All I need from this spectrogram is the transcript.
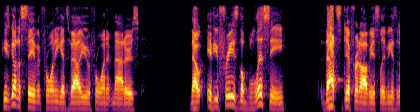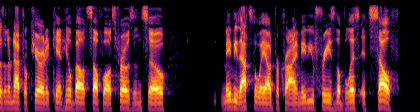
He's going to save it for when he gets value or for when it matters. Now, if you freeze the Blissey, that's different, obviously, because it doesn't have natural cure and it can't heal by itself while it's frozen. So maybe that's the way out for crying. Maybe you freeze the Bliss itself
